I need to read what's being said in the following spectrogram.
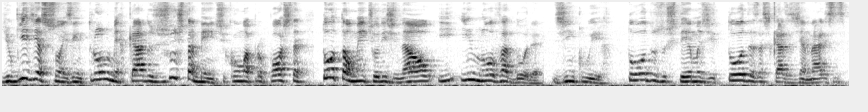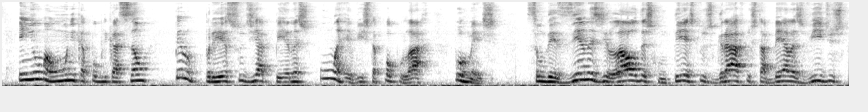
E o Guia de Ações entrou no mercado justamente com uma proposta totalmente original e inovadora de incluir todos os temas de todas as casas de análise em uma única publicação pelo preço de apenas uma revista popular por mês. São dezenas de laudas com textos, gráficos, tabelas, vídeos,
